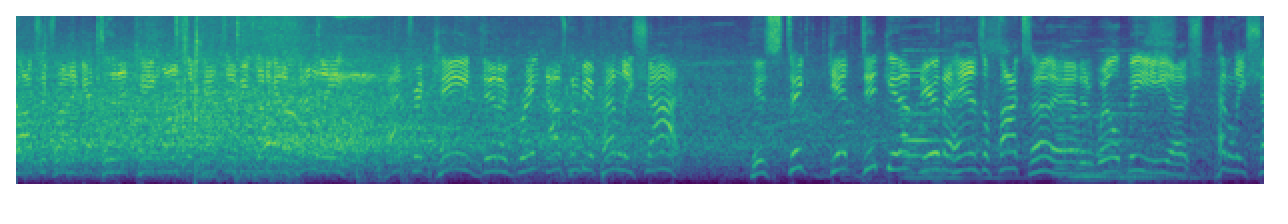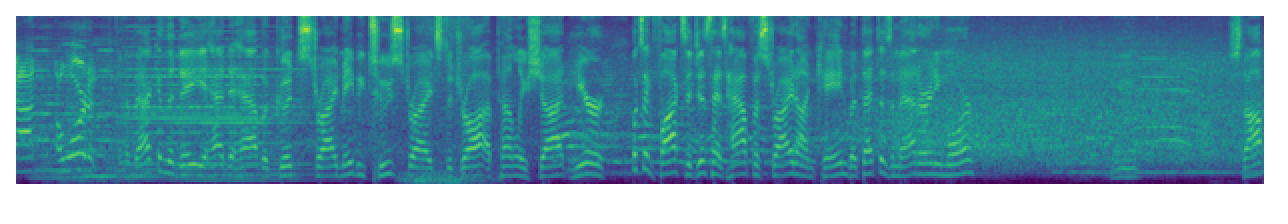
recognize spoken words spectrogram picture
Faksa is trying to get to the net. Kane wants can't see if he's going to get a penalty. Patrick Kane did a great, now it's going to be a penalty shot. His stick get, did get up near the hands of Faksa, uh, and it will be a penalty shot awarded. Yeah, back in the day, you had to have a good stride, maybe two strides to draw a penalty shot. Here, looks like Faksa just has half a stride on Kane, but that doesn't matter anymore. You stop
